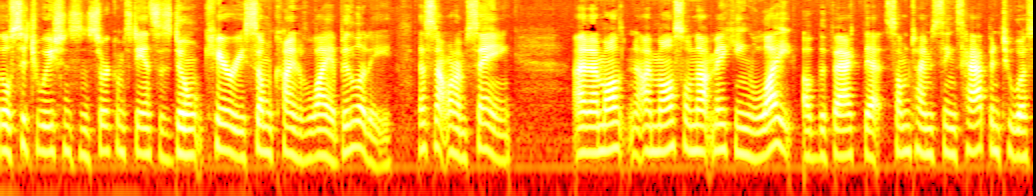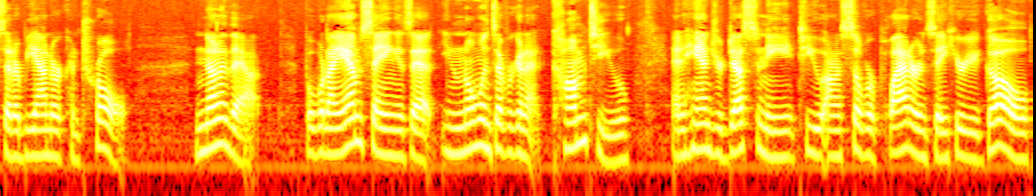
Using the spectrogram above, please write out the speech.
those situations and circumstances don't carry some kind of liability. That's not what I'm saying. And I'm al- I'm also not making light of the fact that sometimes things happen to us that are beyond our control. None of that. But what I am saying is that you know no one's ever going to come to you and hand your destiny to you on a silver platter and say, "Here you go."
